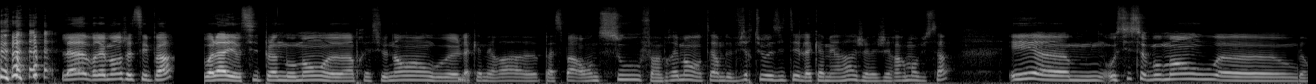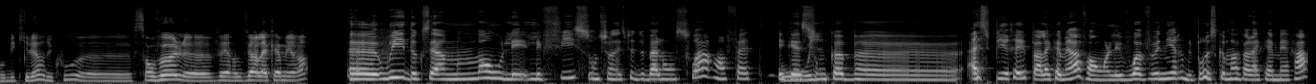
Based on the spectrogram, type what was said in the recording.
là, vraiment, je sais pas. Voilà, il y a aussi plein de moments euh, impressionnants où euh, la caméra euh, passe pas en dessous. Enfin, vraiment, en termes de virtuosité de la caméra, j'ai, rarement vu ça. Et euh, aussi ce moment où, euh, où Ruby Killer, du coup, euh, s'envole vers, vers la caméra. Euh, oui, donc c'est un moment où les, les filles sont sur une espèce de balançoire en fait, et qu'elles Oui. sont comme euh, aspirées par la caméra, enfin on les voit venir brusquement vers la caméra.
